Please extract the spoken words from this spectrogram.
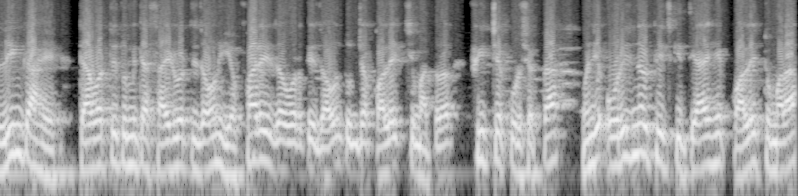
लिंक आहे त्यावरती तुम्ही त्या साईडवरती जाऊन एफ आर वरती जाऊन तुमच्या कॉलेजची मात्र फीज चेक करू शकता. म्हणजे ओरिजिनल फीज किती आहे हे कॉलेज तुम्हाला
